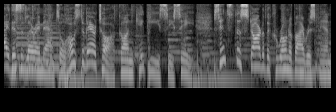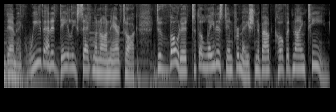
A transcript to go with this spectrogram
Hi, this is Larry Mantle, host of Air Talk on KPCC. Since the start of the coronavirus pandemic, we've had a daily segment on Air Talk devoted to the latest information about COVID 19.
